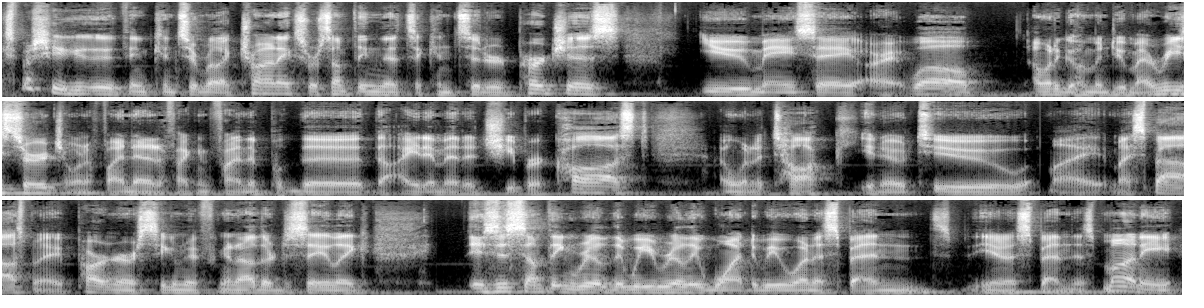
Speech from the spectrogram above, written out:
especially within consumer electronics or something that's a considered purchase, you may say, all right, well, I want to go home and do my research. I want to find out if I can find the, the, the item at a cheaper cost. I want to talk, you know, to my my spouse, my partner, significant other to say like, is this something real that we really want? Do we want to spend, you know, spend this money?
